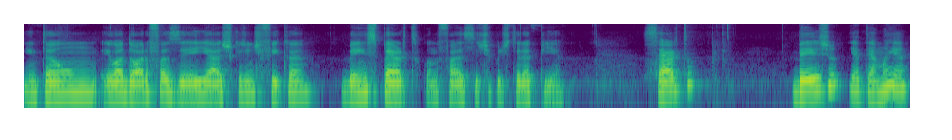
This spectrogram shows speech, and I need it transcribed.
Então eu adoro fazer e acho que a gente fica bem esperto quando faz esse tipo de terapia. Certo? Beijo e até amanhã!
